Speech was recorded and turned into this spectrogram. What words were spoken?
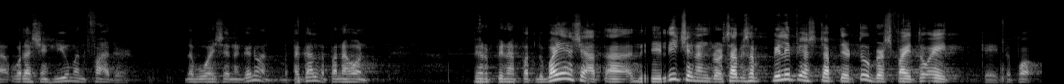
ah, wala siyang human father. Nabuhay siya ng ganun, matagal na panahon. Pero pinapatnubayan siya at uh, nililit siya ng Lord. Sabi sa Philippians chapter 2, verse 5 to 8. Okay, ito po.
